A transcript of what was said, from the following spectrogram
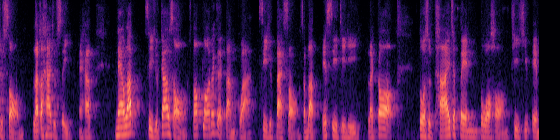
5.2 แล้วก็ 5.4 นะครับ แนวรับ 4.92 stop loss ถ้าเกิดต่ำกว่า 4.82 สำหรับ SCGD แล้วก็ ตัวสุดท้ายจะเป็นตัวของ TQM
